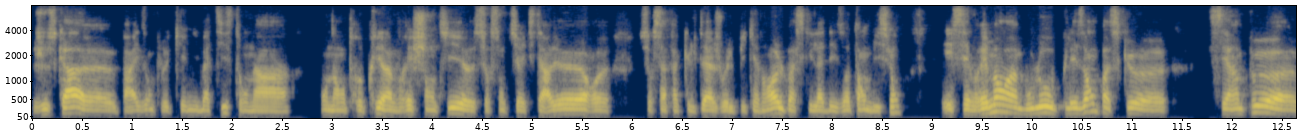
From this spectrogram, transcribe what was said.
jusqu'à, par exemple, Kenny Baptiste, on a on a entrepris un vrai chantier euh, sur son tir extérieur, euh, sur sa faculté à jouer le pick and roll parce qu'il a des autres ambitions. Et c'est vraiment un boulot plaisant parce que euh, c'est un peu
